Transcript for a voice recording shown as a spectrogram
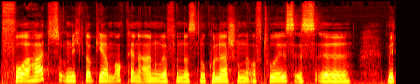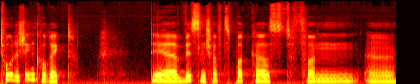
vorhat, und ich glaube, die haben auch keine Ahnung davon, dass Nukular schon auf Tour ist, ist äh, methodisch inkorrekt. Der Wissenschaftspodcast von äh,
